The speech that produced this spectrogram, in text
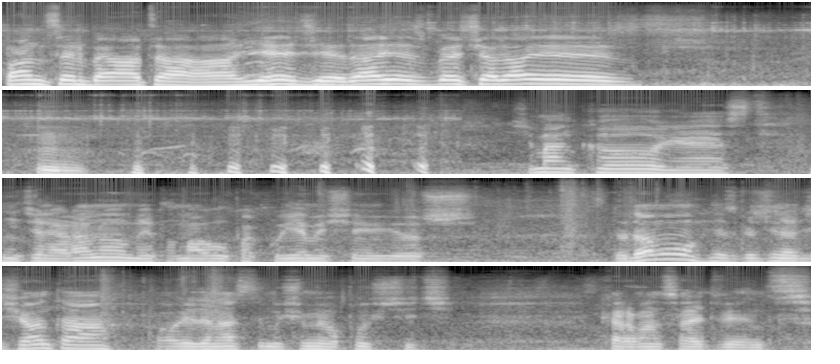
Pancen Beata, jedzie, dajesz Becia, dajesz. Siemanko, jest niedziela rano, my pomału pakujemy się już do domu. Jest godzina 10, o 11 musimy opuścić Caravan Site, więc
